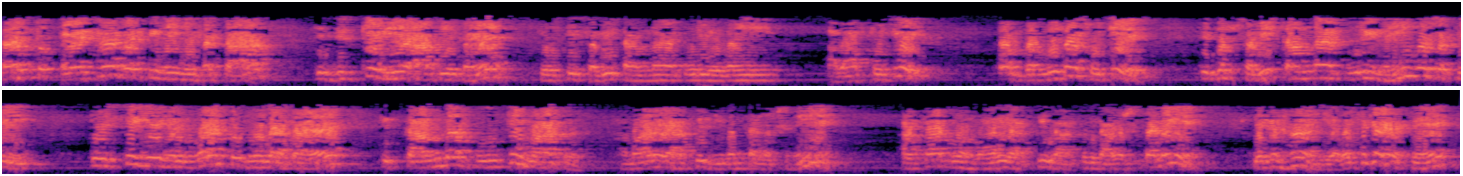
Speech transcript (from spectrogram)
परंतु तो ऐसा व्यक्ति नहीं मिल सकता कि जिसके लिए आप ये कहें कि उसकी सभी कामनाएँ पूरी हो गई। अब आप सोचिए, और गंभीरता सोचिए कि जब सभी कामनाएँ पूरी नहीं हो सकती तो इससे ये निर्वाह सिद्ध हो जाता है कि कामना पूर्ति मात्र हमारे आपके जीवन का लक्ष्य नहीं है। अर्थात वो हमारी आपकी वास्तविक आवश्यकता नहीं है। लेकिन हाँ ये अवश्य कह सकते हैं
